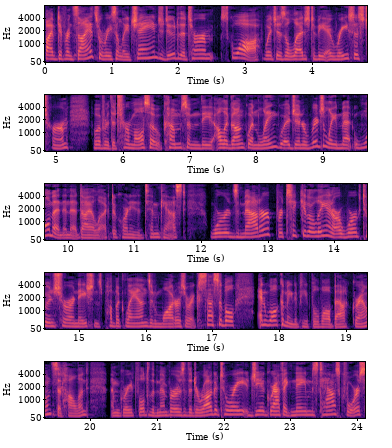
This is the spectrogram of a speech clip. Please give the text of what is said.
Five different sites were recently changed due to the term squaw, which is alleged to be a racist term. However, the term also comes from the Algonquin language and originally meant woman in that dialect, according to Timcast. Words matter, particularly in our work to ensure our nation's public lands and waters are accessible and welcoming to people of all backgrounds, said Haaland. I'm grateful to the members of the Derogatory Geographic Names Task Force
